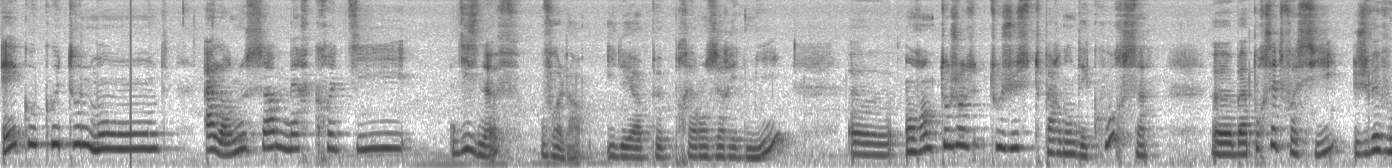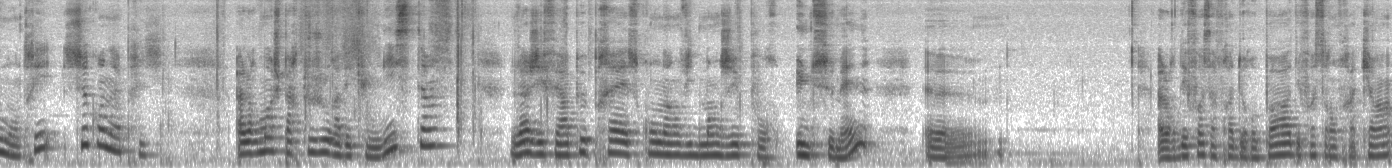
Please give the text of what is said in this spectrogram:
Et coucou tout le monde Alors nous sommes mercredi 19, voilà, il est à peu près 11h30. Euh, on rentre tout juste pardon, des courses. Euh, bah, pour cette fois-ci, je vais vous montrer ce qu'on a pris. Alors moi je pars toujours avec une liste. Là j'ai fait à peu près ce qu'on a envie de manger pour une semaine. Euh, alors des fois ça fera deux repas, des fois ça en fera qu'un.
